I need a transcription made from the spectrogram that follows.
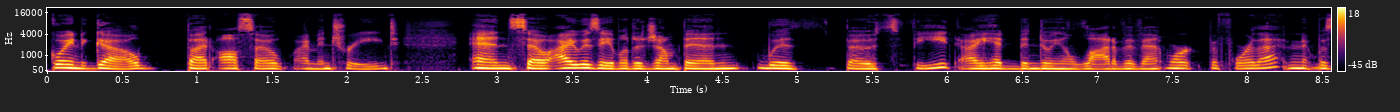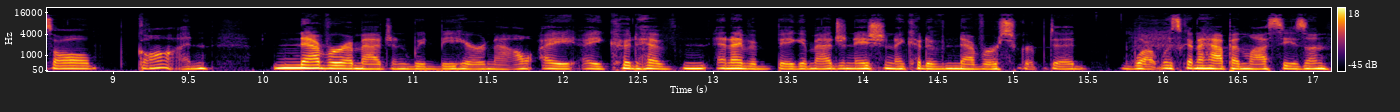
going to go but also i'm intrigued and so i was able to jump in with both feet. I had been doing a lot of event work before that, and it was all gone. Never imagined we'd be here now. I, I could have, and I have a big imagination. I could have never scripted what was going to happen last season.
